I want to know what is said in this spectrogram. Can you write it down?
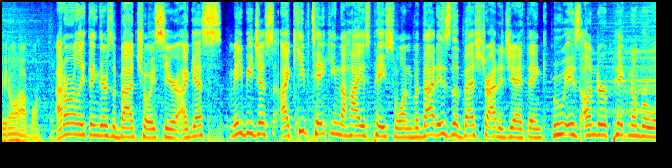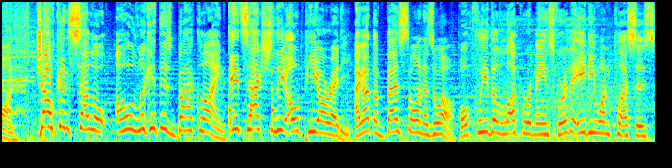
We don't have one. I don't really think there's a bad choice here. I guess maybe just I keep taking the highest pace one, but that is the best strategy, I think. Who is under pick number one? João Cancelo. Oh, look at this back line. It's actually OP already. I got the best one as well. Hopefully the luck remains for the 81 pluses.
